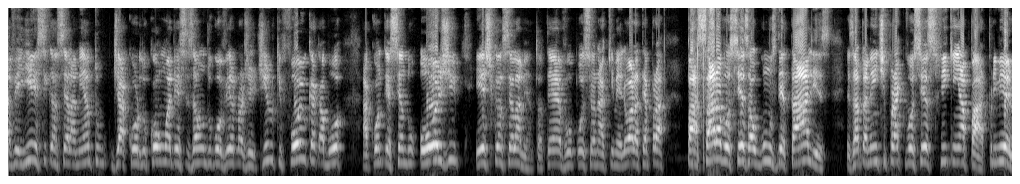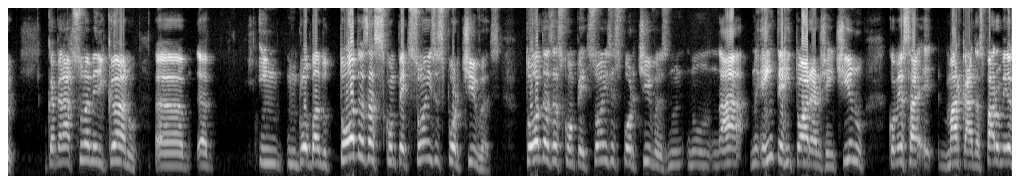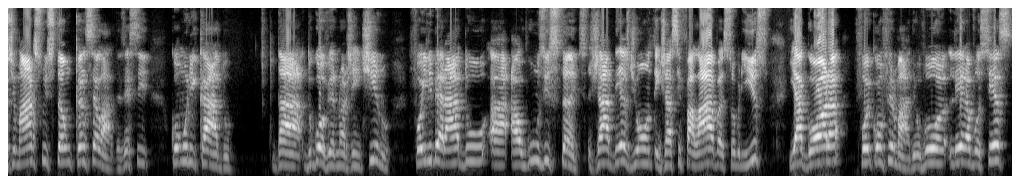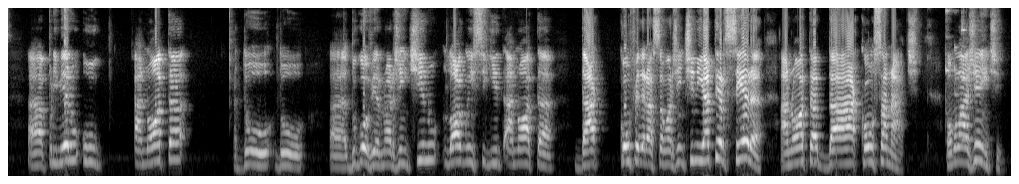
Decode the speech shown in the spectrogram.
haveria esse cancelamento de acordo com uma decisão do governo argentino, que foi o que acabou acontecendo hoje, este cancelamento. Até vou posicionar aqui melhor, até para passar a vocês alguns detalhes, exatamente para que vocês fiquem a par. Primeiro, o Campeonato Sul-Americano, uh, uh, englobando todas as competições esportivas, todas as competições esportivas no, no, na, em território argentino começar, eh, marcadas para o mês de março estão canceladas. Esse comunicado da, do governo argentino foi liberado há, alguns instantes. Já desde ontem já se falava sobre isso e agora foi confirmado. Eu vou ler a vocês uh, primeiro o, a nota do, do, uh, do governo argentino, logo em seguida a nota da Confederação Argentina e a terceira, a nota da Consanat. Vamos lá, gente.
